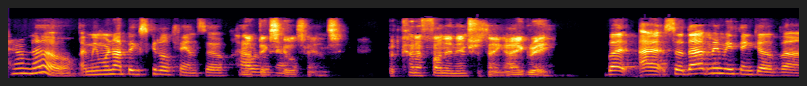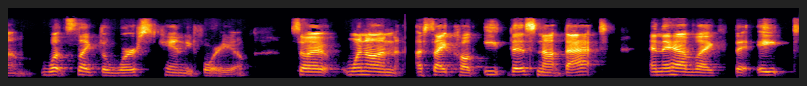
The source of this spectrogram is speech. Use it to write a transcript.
I don't know. I mean, we're not big Skittle fans, so how Not big know? Skittles fans, but kind of fun and interesting. I agree. But uh, so that made me think of um, what's like the worst candy for you. So I went on a site called Eat This, Not That, and they have like the eight,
